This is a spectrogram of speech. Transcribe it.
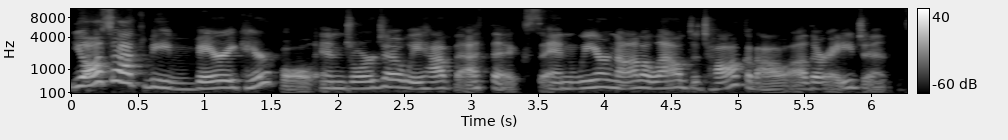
you also have to be very careful. In Georgia, we have ethics and we are not allowed to talk about other agents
